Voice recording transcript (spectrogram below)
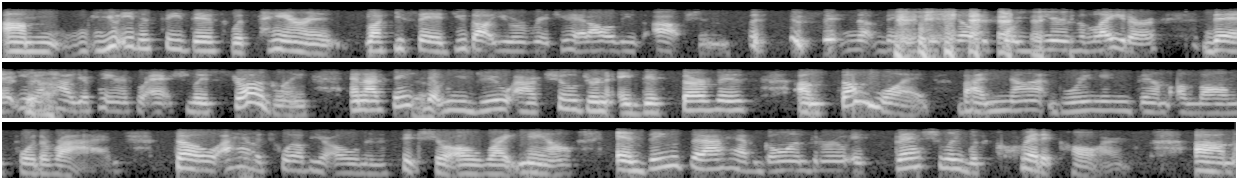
Um, you even see this with parents. Like you said, you thought you were rich. You had all these options there. You didn't know before years later that you know how your parents were actually struggling. And I think yeah. that we do our children a disservice um, somewhat by not bringing them along for the ride. So I have a 12 year old and a 6 year old right now, and things that I have gone through, especially with credit cards. Um,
